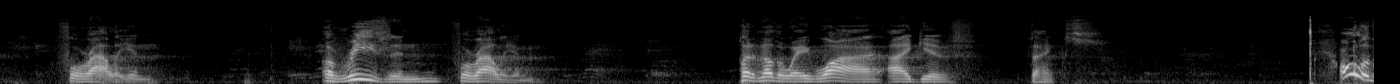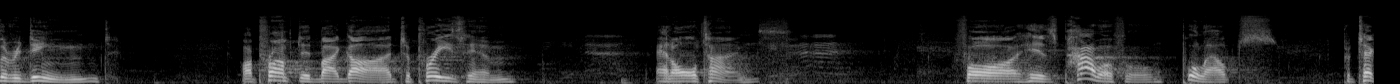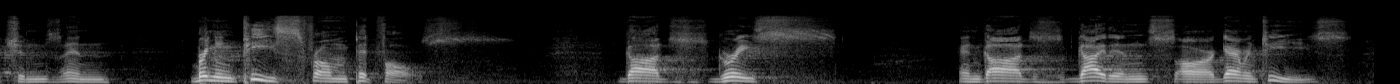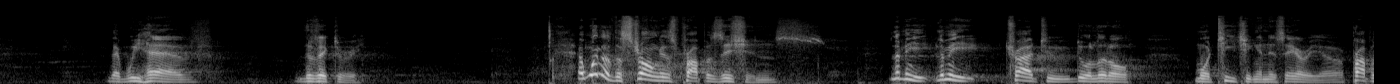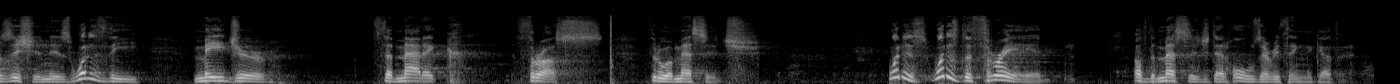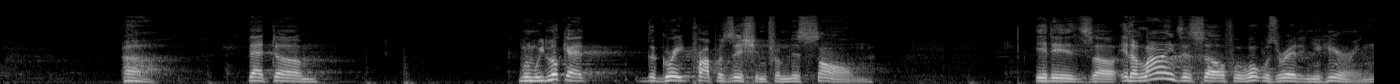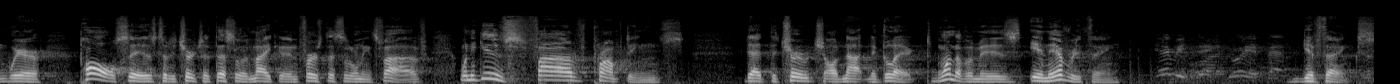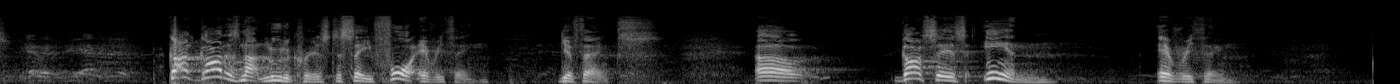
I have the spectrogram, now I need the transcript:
for rallying. A reason for rallying. Put another way, why I give thanks. All of the redeemed are prompted by God to praise Him at all times for His powerful pullouts, protections, and bringing peace from pitfalls. God's grace and God's guidance are guarantees that we have the victory. And one of the strongest propositions, let me, let me try to do a little more teaching in this area. A proposition is what is the major thematic thrust through a message? What is, what is the thread of the message that holds everything together. Uh, that um, when we look at the great proposition from this psalm, it is uh, it aligns itself with what was read in your hearing, where Paul says to the church of Thessalonica in 1 Thessalonians 5, when he gives five promptings that the church ought not neglect, one of them is in everything give thanks. God, God is not ludicrous to say for everything, give thanks. Uh, God says in everything,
